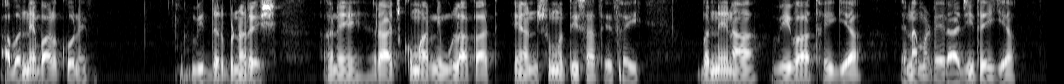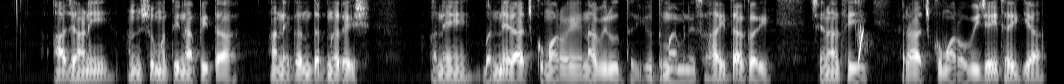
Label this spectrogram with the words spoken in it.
આ બંને બાળકોને વિદર્ભ નરેશ અને રાજકુમારની મુલાકાત એ અંશુમતી સાથે થઈ. બંનેના વિવાહ થઈ ગયા, એના માટે રાજી થઈ ગયા. આ જાણી અંશુમતીના પિતા અને ગંધર્વ નરેશ અને બંને રાજકુમારોએ એના વિરુદ્ધ યુદ્ધમાં એમને સહાયતા કરી, જેનાથી રાજકુમારો વિજય થઈ ગયા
